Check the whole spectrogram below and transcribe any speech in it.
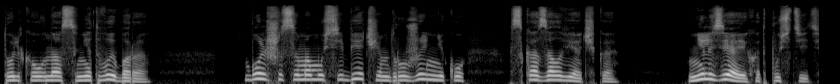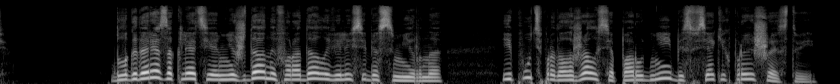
Только у нас нет выбора. Больше самому себе, чем дружиннику, сказал Вячка. Нельзя их отпустить. Благодаря заклятиям Нежданы фарадалы вели себя смирно — и путь продолжался пару дней без всяких происшествий.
